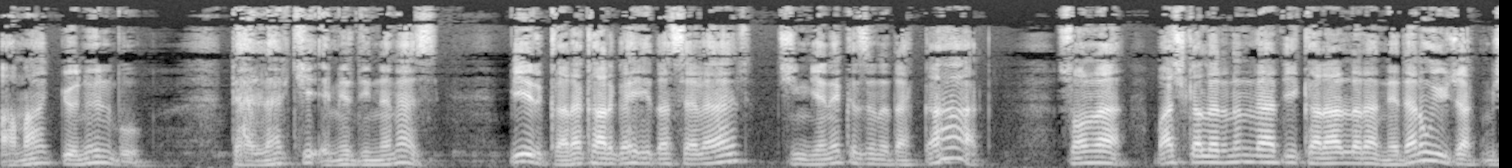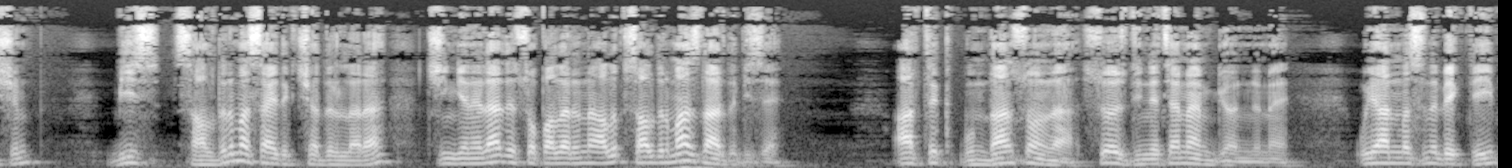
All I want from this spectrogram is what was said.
Ama gönül bu. Derler ki emir dinlemez. Bir kara kargayı da sever, çingene kızını da gak. Sonra başkalarının verdiği kararlara neden uyacakmışım? Biz saldırmasaydık çadırlara, çingeneler de sopalarını alıp saldırmazlardı bize. Artık bundan sonra söz dinletemem gönlüme. Uyanmasını bekleyip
